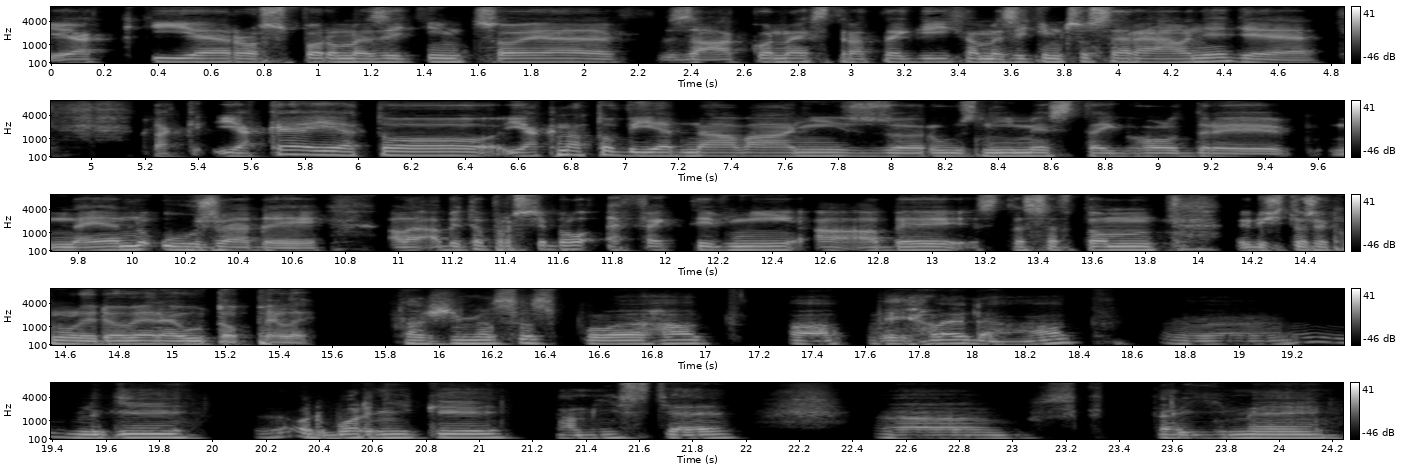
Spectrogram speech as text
jaký je rozpor mezi tím, co je v zákonech, strategiích a mezi tím, co se reálně děje, tak jaké je to, jak na to vyjednávání s různými stakeholdery, nejen úřady, ale aby to prostě bylo efektivní a aby jste se v tom, když to řeknu lidově, neutopili snažíme se spoléhat a vyhledat uh, lidi, odborníky na místě, uh, s kterými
